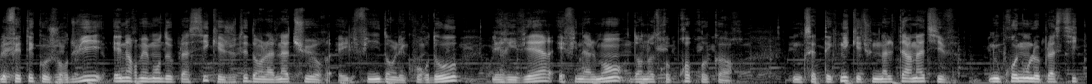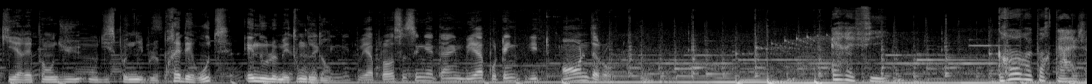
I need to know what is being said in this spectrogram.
Le fait est qu'aujourd'hui, énormément de plastique est jeté dans la nature et il finit dans les cours d'eau, les rivières et finalement dans notre propre corps. Donc cette technique est une alternative. Nous prenons le plastique qui est répandu ou disponible près des routes et nous le mettons dedans. RFI, grand reportage.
